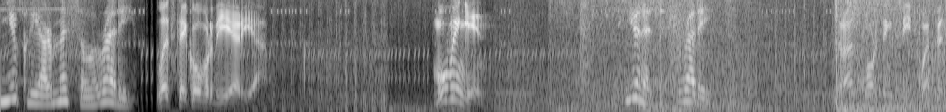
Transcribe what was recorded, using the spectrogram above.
Nuclear missile ready. Let's take over the area. Moving in. Unit ready. Transporting siege weapon.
